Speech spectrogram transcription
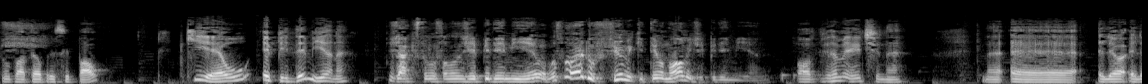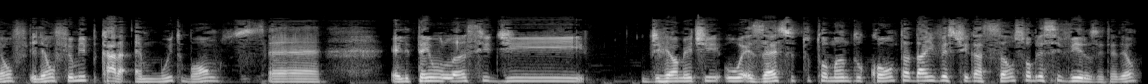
no papel principal, que é o Epidemia, né? Já que estamos falando de epidemia, vamos falar do filme que tem o nome de epidemia. né? Obviamente, né? Né, é, ele, é, ele, é um, ele é um filme, cara, é muito bom. É, ele tem um lance de, de realmente o exército tomando conta da investigação sobre esse vírus, entendeu?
